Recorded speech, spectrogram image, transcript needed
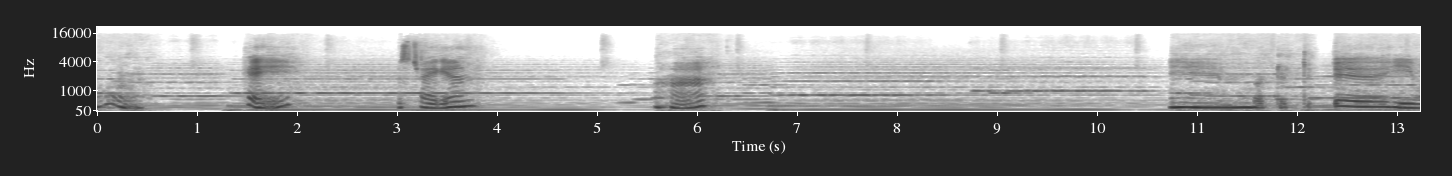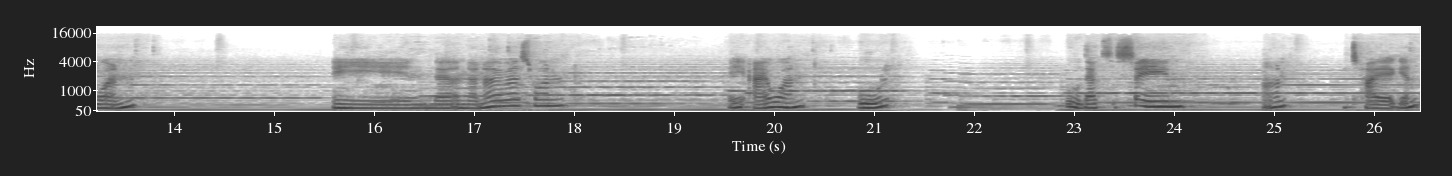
Oh. Okay. Let's try again. Uh-huh. And he won. And none of us won. Okay, I won. Cool. Oh, that's the same. On. Let's try again.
